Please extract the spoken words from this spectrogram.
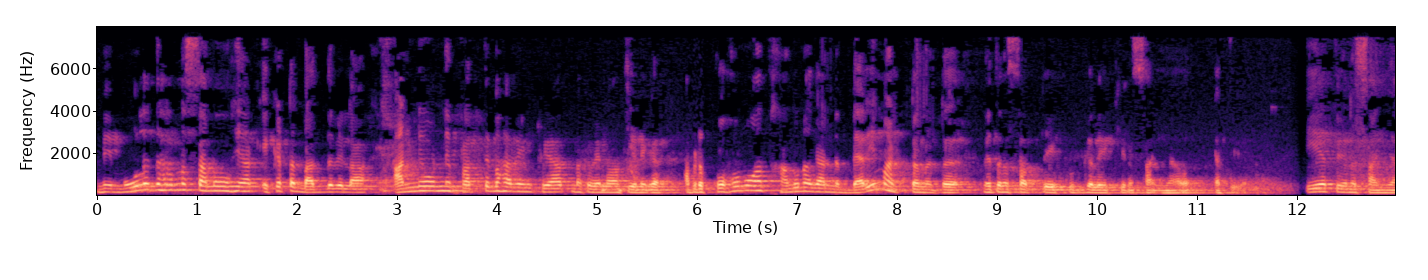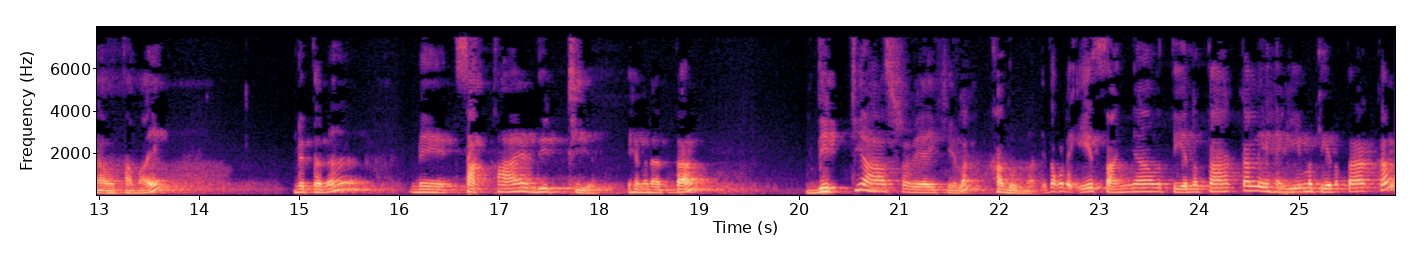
මේ මූලධර්ම සමූහයක් එකට බද්ධ වෙලා අන්‍යෝන්‍ය ප්‍රත්‍යභාවයෙන් ක්‍රියාත්මක වෙනවා කියන එක අපිට කොහොමවත් හඳුනා ගන්න බැරි මට්ටමට මෙතන සත්‍යයේ පුද්ගලයේ කියන සංඥාව ඇති වෙනවා. ඒ ඇති වෙන සංඥාව තමයි මෙතන මේ සක්කාය දිට්ඨිය. එහෙම නැත්නම් දිට්ඨි ආශ්‍රවයයි කියලා හඳුන්වනවා. එතකොට ඒ සංඥාව තියෙන තාක්කල් ඒ හැඟීම තියෙන තාක්කල්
